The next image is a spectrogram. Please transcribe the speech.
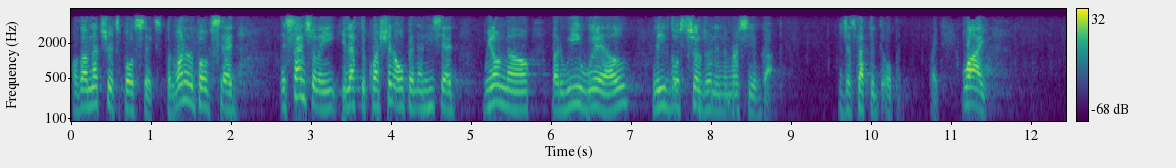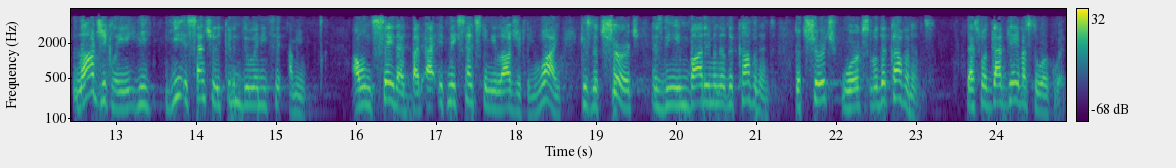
although I'm not sure it's Paul VI, but one of the popes said, essentially, he left the question open and he said, we don't know, but we will leave those children in the mercy of God. He just left it open. Right? Why? Logically, he, he essentially couldn't do anything. I mean, I wouldn't say that, but uh, it makes sense to me logically. Why? Because the church is the embodiment of the covenant. The church works with the covenant. That's what God gave us to work with.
